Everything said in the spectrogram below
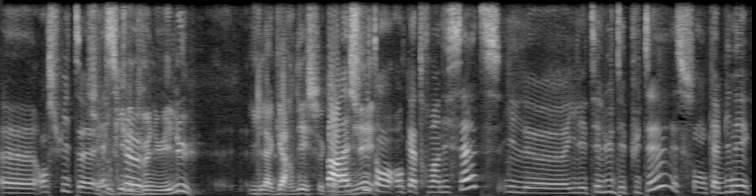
Euh, ensuite, Surtout est-ce qu'il est devenu élu. Il a gardé ce par la cabinet. suite, en, en 97, il, euh, il est élu député. Son cabinet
